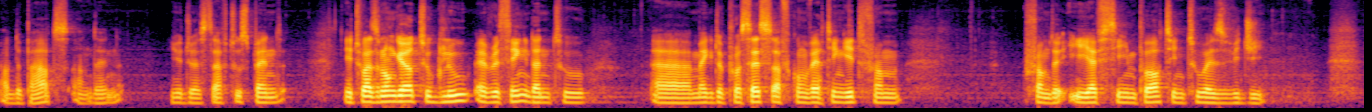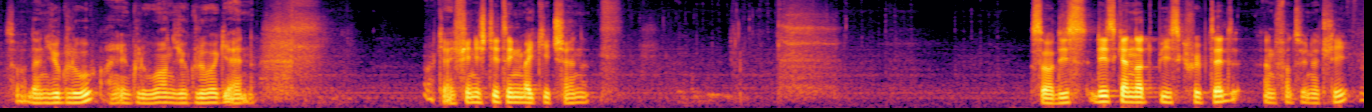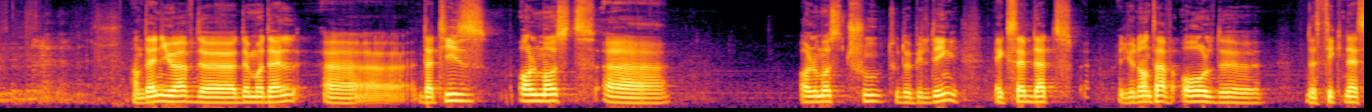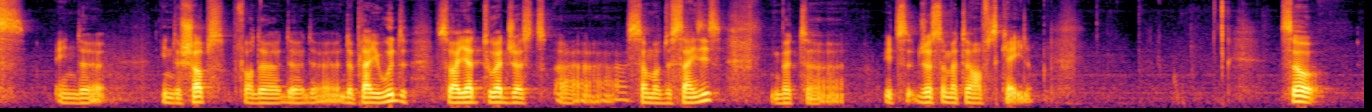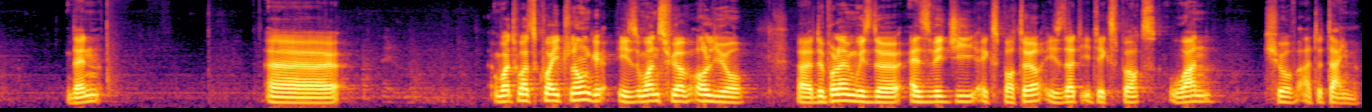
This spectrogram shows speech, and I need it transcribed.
of the parts, and then you just have to spend. It was longer to glue everything than to uh, make the process of converting it from from the IFC import into SVG. So then you glue, and you glue, and you glue again. Okay, I finished it in my kitchen. So this, this cannot be scripted unfortunately. and then you have the, the model uh, that is almost uh, almost true to the building, except that you don't have all the the thickness in the in the shops for the the, the, the plywood. So I had to adjust uh, some of the sizes, but uh, it's just a matter of scale. So then uh, what was quite long is once you have all your, the problem with the SVG exporter is that it exports one curve at a time.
